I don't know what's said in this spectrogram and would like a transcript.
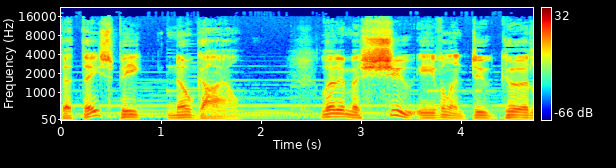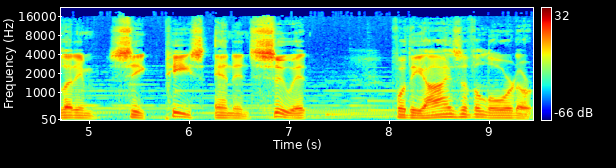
that they speak no guile. Let him eschew evil and do good. Let him seek peace and ensue it. For the eyes of the Lord are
